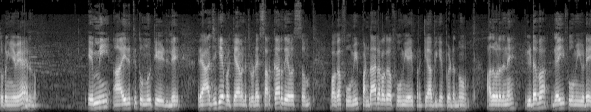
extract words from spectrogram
തുടങ്ങിയവയായിരുന്നു. എം ഇ ആയിരത്തി തൊണ്ണൂറ്റി ഏഴിലെ രാജകീയ പ്രഖ്യാപനത്തിലൂടെ സർക്കാർ ദേവസ്വം വക ഭൂമി പണ്ടാരവക ഭൂമിയായി പ്രഖ്യാപിക്കപ്പെടുന്നു. അതുപോലെ തന്നെ ഇടവ ഗൈ ഭൂമിയുടെ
